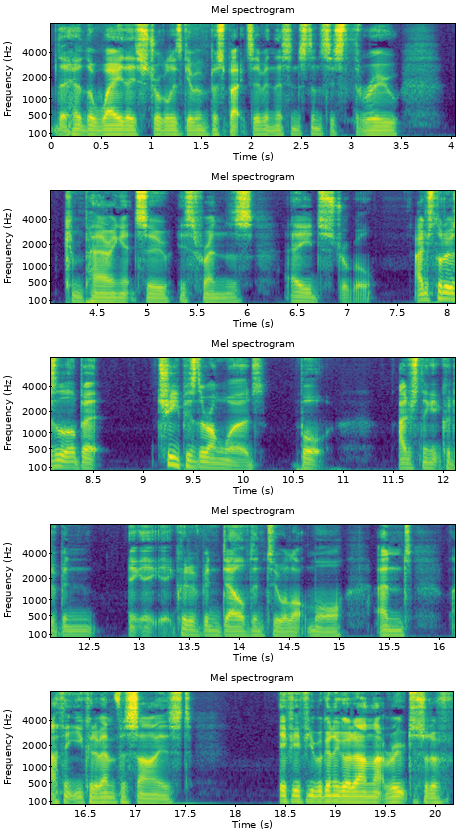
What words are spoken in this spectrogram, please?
the the way they struggle is given perspective in this instance is through comparing it to his friend's age struggle. I just thought it was a little bit cheap is the wrong word, but I just think it could have been it it could have been delved into a lot more, and I think you could have emphasized if if you were going to go down that route to sort of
